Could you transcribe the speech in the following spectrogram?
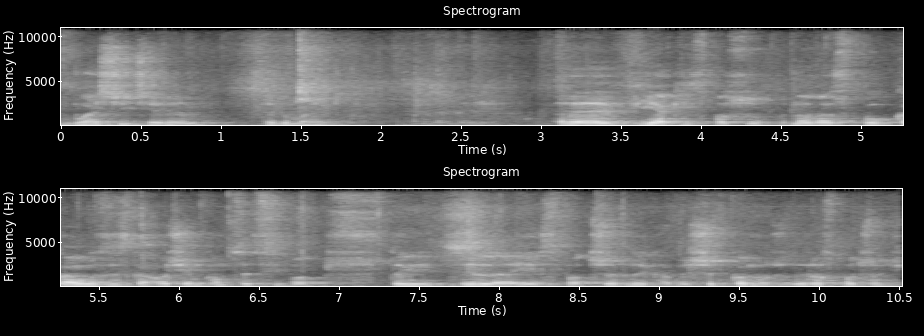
właścicielem tego majątku. E, W jaki sposób nowa spółka uzyska 8 koncesji, bo ty- tyle jest potrzebnych, aby szybko móc rozpocząć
